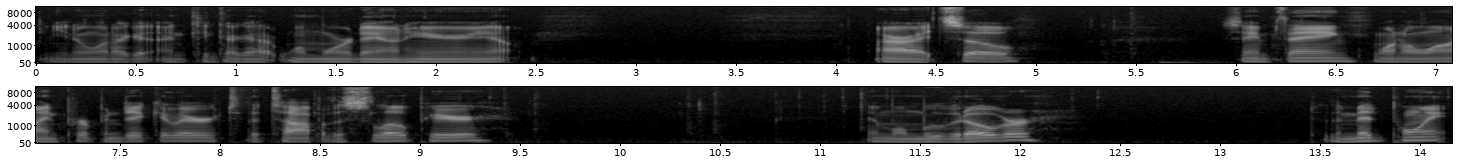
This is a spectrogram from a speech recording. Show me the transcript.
You know what? I got. I think I got one more down here. Yep. All right. So same thing. Want a line perpendicular to the top of the slope here. Then we'll move it over to the midpoint.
